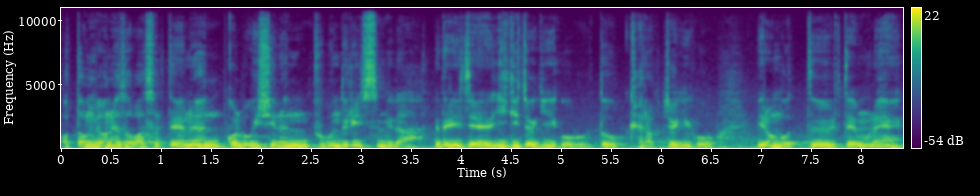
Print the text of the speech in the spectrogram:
어떤 면에서 봤을 때는 꼴보기 싫은 부분들이 있습니다. 그들이 이제 이기적이고 또 쾌락적이고 이런 것들 때문에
